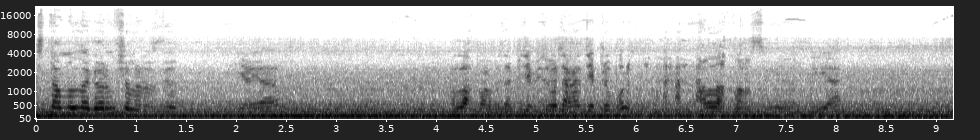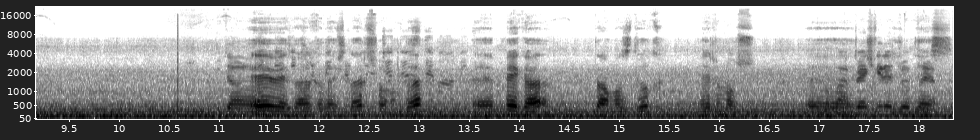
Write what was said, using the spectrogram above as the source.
İstanbul'da görmüş oluruz diyor. Ya ya. Allah muhafaza. Bir de biz orada hani deprem olur. Allah korusun ya. Bir daha. Evet arkadaşlar sonunda e, Pega Damızlık Merinos e, çiftliğindeyiz.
